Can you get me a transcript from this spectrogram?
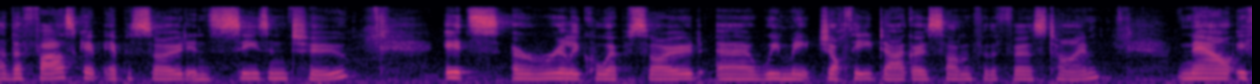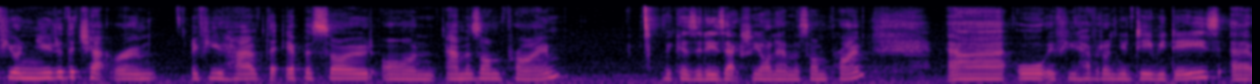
uh, the Farscape episode in season two. It's a really cool episode. Uh, we meet Jothee, Dargo's son, for the first time. Now, if you're new to the chat room, if you have the episode on Amazon Prime, because it is actually on Amazon Prime, uh, or if you have it on your DVDs, uh,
